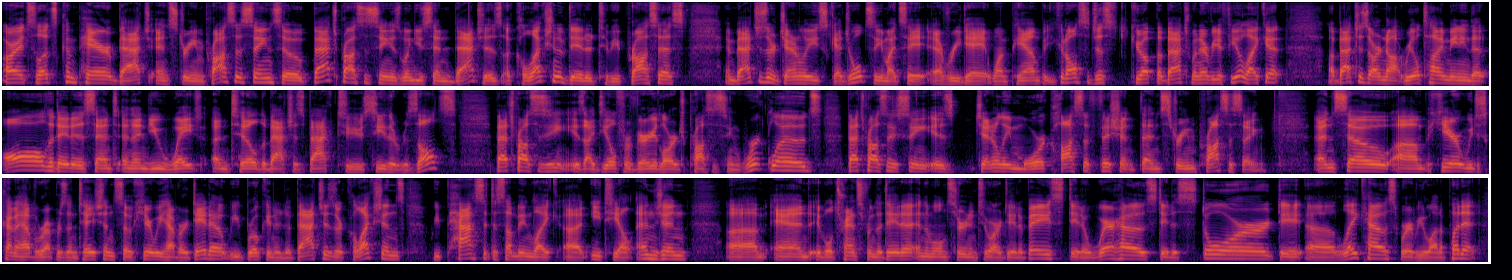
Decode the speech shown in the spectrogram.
All right, so let's compare batch and stream processing. So batch processing is when you send batches, a collection of data to be processed, and batches are generally scheduled. So you might say every day at 1 p.m., but you could also just queue up a batch whenever you feel like it. Uh, batches are not real time, meaning that all the data is sent and then you wait until the batch is back to see the results. Batch processing is ideal for very large processing workloads. Batch processing is generally more cost efficient than stream processing. And so um, here we just kind of have a representation. So here we have our data. We broke it into batches or collections. We pass it to something like an ETL engine, um, and it will transform the data, and then we'll insert into our database, data warehouse, data store, data uh, lakehouse, wherever you want to put it.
